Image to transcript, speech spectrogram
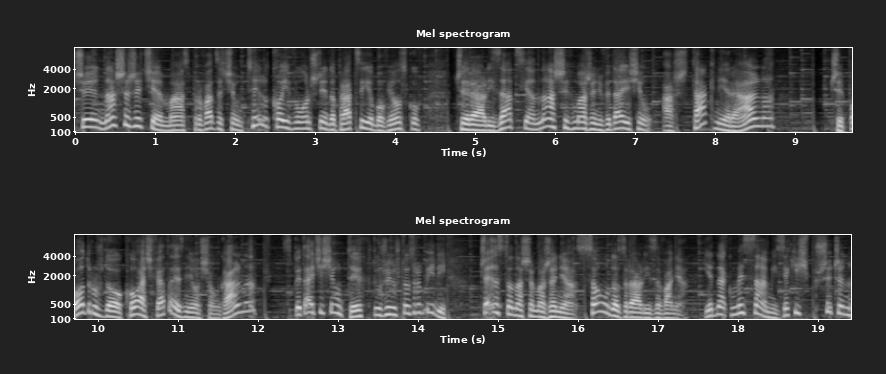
Czy nasze życie ma sprowadzać się tylko i wyłącznie do pracy i obowiązków, czy realizacja naszych marzeń wydaje się aż tak nierealna? Czy podróż dookoła świata jest nieosiągalna? Spytajcie się tych, którzy już to zrobili. Często nasze marzenia są do zrealizowania, jednak my sami z jakichś przyczyn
